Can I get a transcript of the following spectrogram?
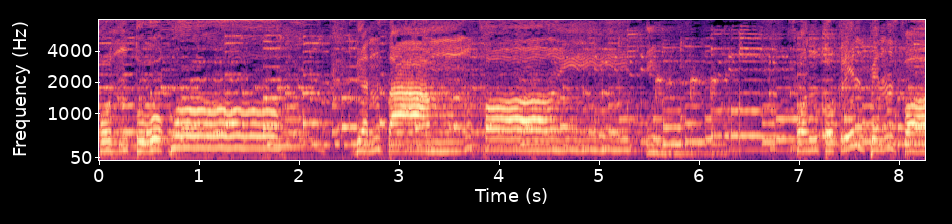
ฝนตกโหยเดือนสามคอย ฝนตกลิ้นเป็นฝอ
